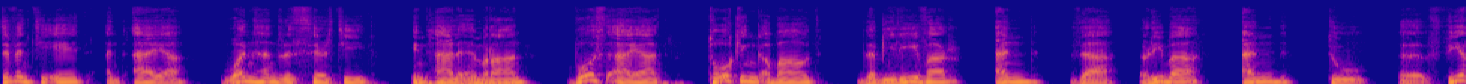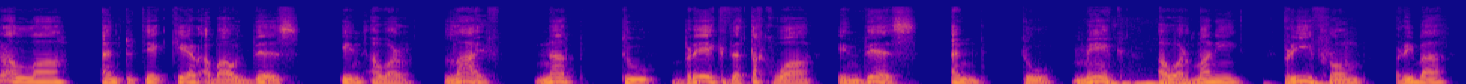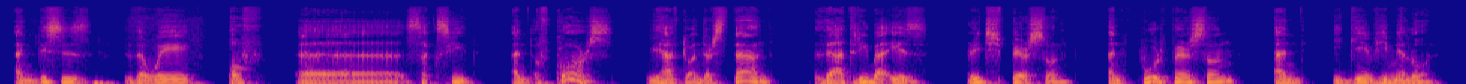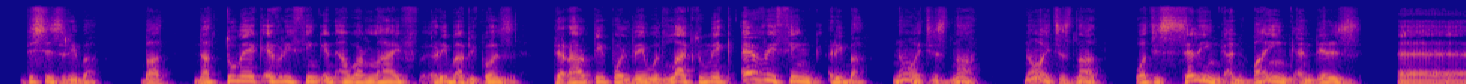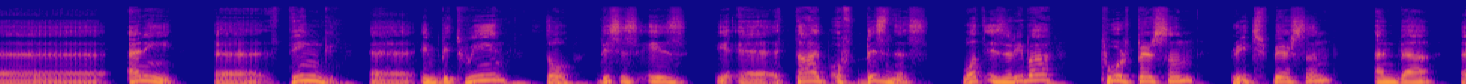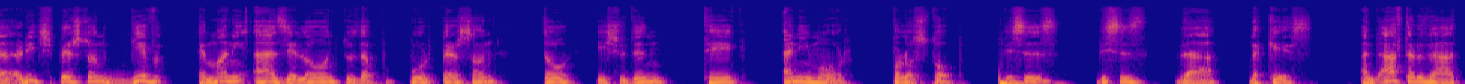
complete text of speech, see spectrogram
278 and ayah 130 in Al Imran, both ayat talking about the believer and the riba and to uh, fear Allah and to take care about this in our life, not to break the taqwa in this and to make our money free from riba. And this is the way of uh, succeed. And of course, we have to understand that riba is rich person and poor person and he gave him a loan. This is riba. But not to make everything in our life riba because there are people they would like to make everything riba. No, it is not. No, it is not. What is selling and buying and there is uh, any uh, thing uh, in between. So this is, is a type of business. What is riba? Poor person, rich person, and the uh, rich person give a money as a loan to the poor person, so he shouldn't take any more. Full stop. This is this is the the case. And after that,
